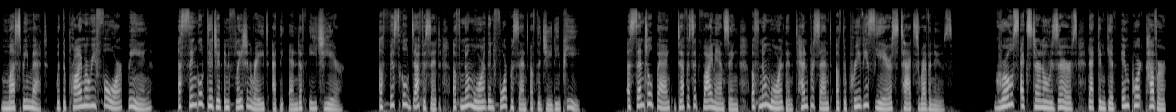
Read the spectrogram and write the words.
must be met, with the primary four being a single digit inflation rate at the end of each year, a fiscal deficit of no more than 4% of the GDP a central bank deficit financing of no more than 10% of the previous year's tax revenues. Gross external reserves that can give import cover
